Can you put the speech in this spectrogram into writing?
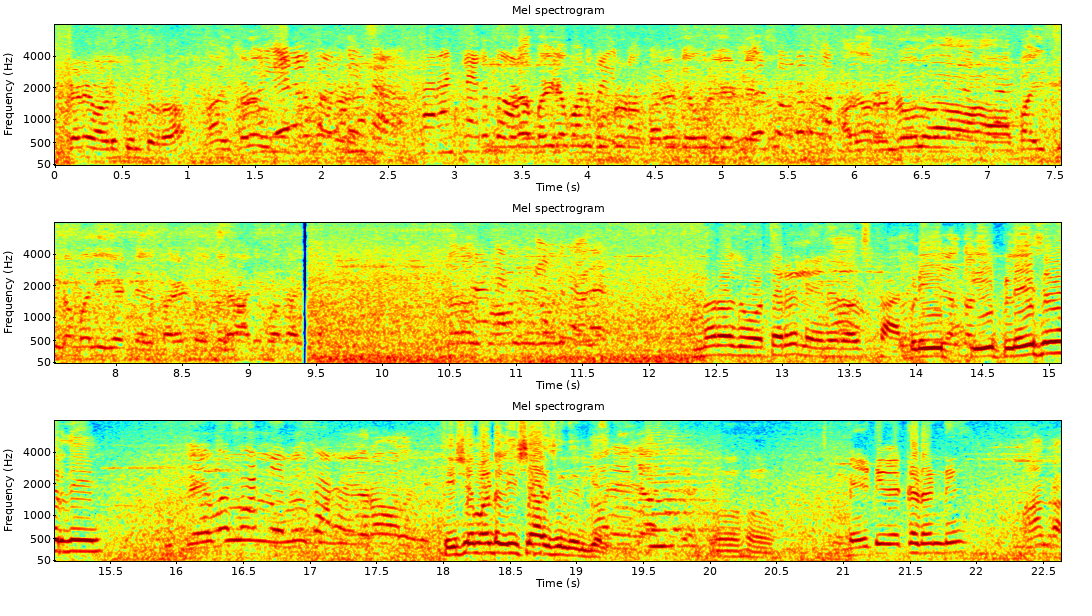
ఇక్కడే పడుకుంటారా బయట పడుకుంటున్నాం. కరెంట్ ఎవరు అదే రెండు రోజులు అబ్బాయి మళ్ళీ కరెంట్ వస్తుంది ఉన్న రోజు పోతారు లేని రోజు ఇప్పుడు ఈ ఈ ప్లేస్ ఎవరిది? తీసేయమంటే తీసేయాల్సింది ఇక్కడికి. నేటివ్ ఎక్కడండి? ఆంధ్ర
